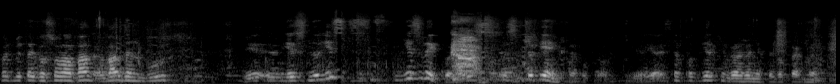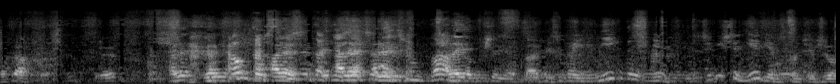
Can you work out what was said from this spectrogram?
choćby tego słowa Wa- Waldenburg, je- jest, no jest niezwykłe, jest, jest przepiękne. Ja- jestem pod wielkim wrażeniem tego fragmentu, naprawdę. Ale, ale, autor ale, słyszy takie ale, rzeczy, ale, ale- przyjemne. Słuchaj, nigdy, nie, rzeczywiście nie wiem skąd się wzięło,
